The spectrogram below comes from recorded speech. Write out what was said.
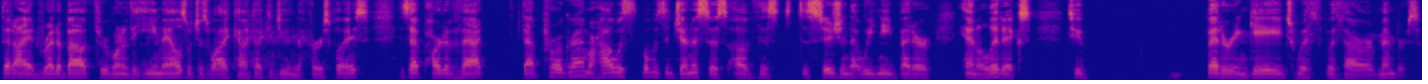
that I had read about through one of the emails, which is why I contacted you in the first place? Is that part of that that program, or how was what was the genesis of this decision that we need better analytics to better engage with with our members?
